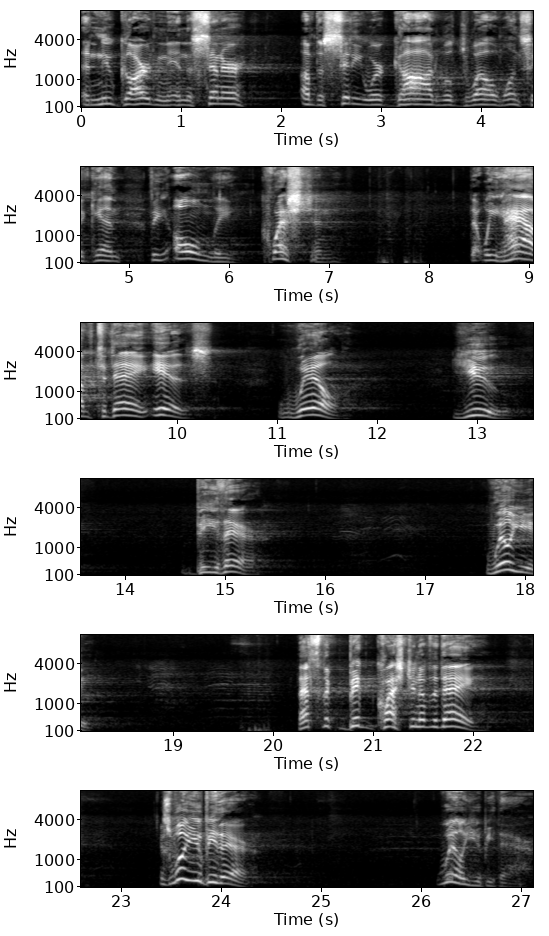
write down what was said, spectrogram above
a new garden in the center of the city where God will dwell once again. The only question that we have today is Will you be there? Will you? That's the big question of the day. Is will you be there? Will you be there?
